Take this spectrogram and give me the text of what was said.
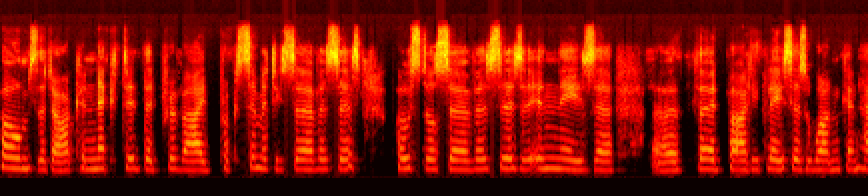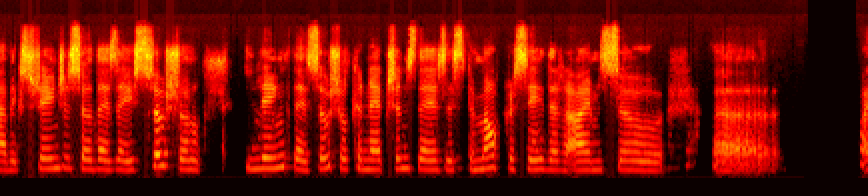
homes that are connected, that provide proximity services, postal services. In these uh, uh, third-party places, one can have exchanges. So there's a social link, there's social connections, there's this democracy that I'm so, uh, I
